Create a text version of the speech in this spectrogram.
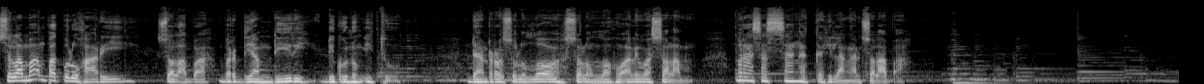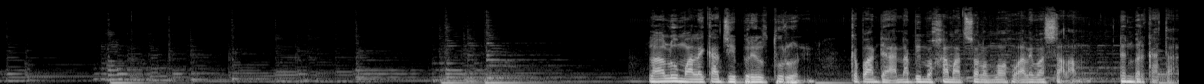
Selama 40 hari, Solabah berdiam diri di gunung itu, dan Rasulullah Shallallahu Alaihi Wasallam merasa sangat kehilangan Solabah. Lalu malaikat Jibril turun kepada Nabi Muhammad Shallallahu Alaihi Wasallam dan berkata,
